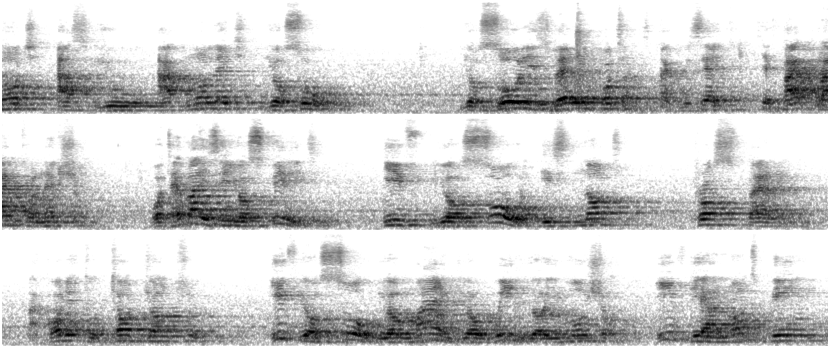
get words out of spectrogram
much as you acknowledge your soul, your soul is very important, like we said, the pipeline connection. Whatever is in your spirit, if your soul is not prospering, according to 3 John 2, if your soul, your mind, your will, your emotion, if they are not being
